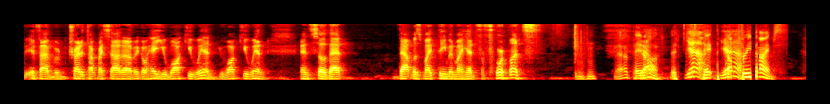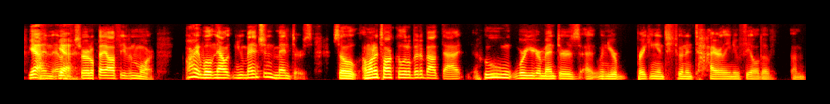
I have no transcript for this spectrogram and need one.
if i would try to talk myself out of it go hey you walk you win. You walk you win. And so that that was my theme in my head for four months. Mm-hmm. yeah paid yeah. off. It yeah paid, paid yeah. three times. Yeah and, and yeah. i'm sure it'll pay off even more. All right well now you mentioned mentors. So i want to talk a little bit about that. Who were your mentors uh, when you're breaking into an entirely new field of um,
